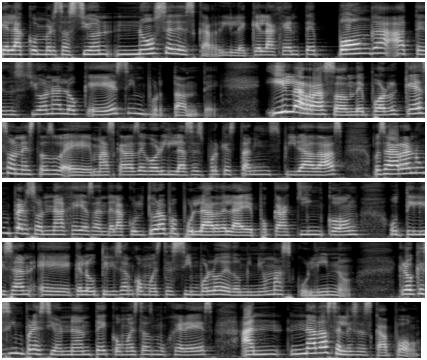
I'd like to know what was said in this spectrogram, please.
que la conversación no se descarrile, que la gente ponga atención a lo que es importante. Y la razón de por qué son estas eh, máscaras de gorilas es porque están inspiradas, pues agarran un personaje, ya saben, de la cultura popular de la época, King Kong, utilizan, eh, que lo utilizan como este símbolo de dominio masculino. Creo que es impresionante cómo estas mujeres a nada se les escapó.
